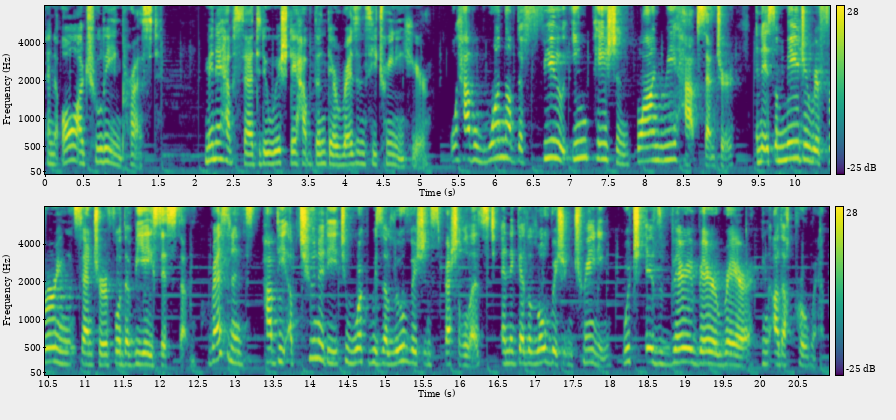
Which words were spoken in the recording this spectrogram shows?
and all are truly impressed. Many have said they wish they have done their residency training here. We have one of the few inpatient blind rehab center and it's a major referring center for the VA system. Residents have the opportunity to work with a low vision specialist and they get a low vision training, which is very, very rare in other programs.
